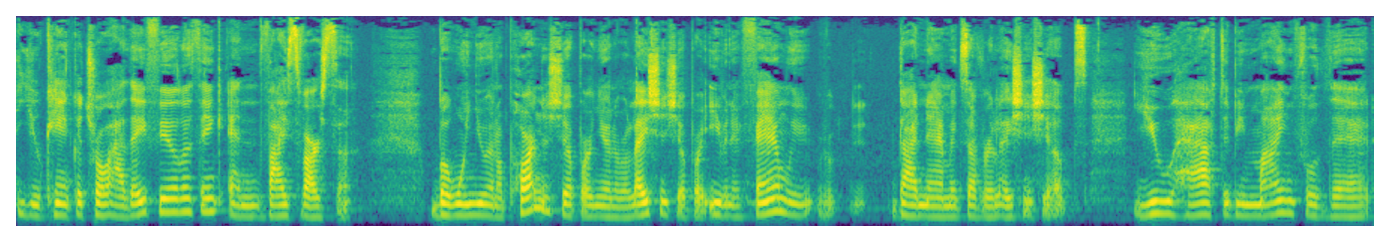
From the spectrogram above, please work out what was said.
You can't control how they feel or think and vice versa. But when you're in a partnership or you're in a relationship or even in family dynamics of relationships, you have to be mindful that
